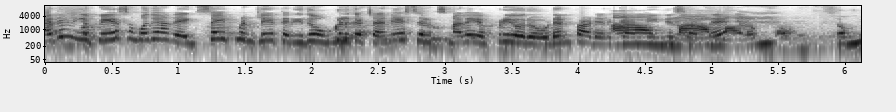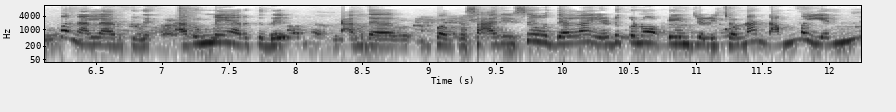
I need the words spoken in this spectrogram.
அது நீங்க பேசும்போது அந்த எக்ஸைட்மெண்ட்லயே தெரியுது உங்களுக்கு சென்னை சில்க்ஸ் மேல எப்படி ஒரு உடன்பாடு இருக்கு ரொம்ப நல்லா இருக்குது அருமையா இருக்குது. அந்த இப்ப சாரீஸ் இதெல்லாம் எடுக்கணும் அப்படின்னு சொல்லி சொன்னா நம்ம என்ன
